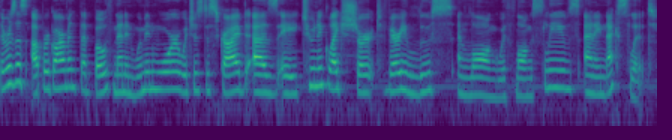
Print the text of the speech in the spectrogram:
There was this upper garment that both men and women wore, which is described as a tunic like shirt, very loose and long, with long sleeves and a neck slit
